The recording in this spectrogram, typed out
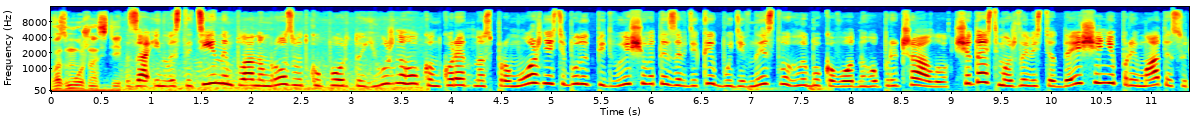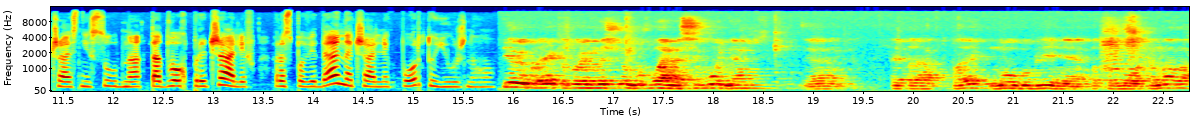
возможности. За інвестиційним планом розвитку порту Южного конкурентну спроможність будуть підвищувати завдяки будівництву глибоководного причалу, що дасть можливість Одещині приймати сучасні судна та двох причалів, розповідає начальник порту Южного. Первый проект, который мы начнем буквально сегодня, э, это проект на углубление подходного канала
